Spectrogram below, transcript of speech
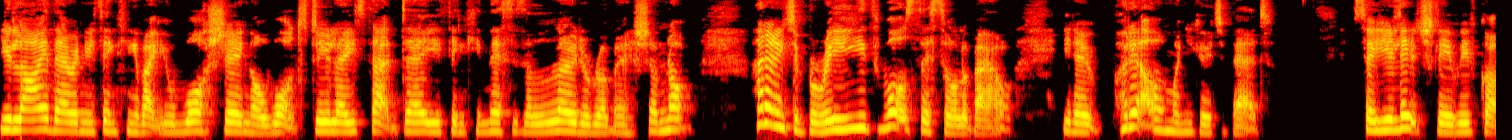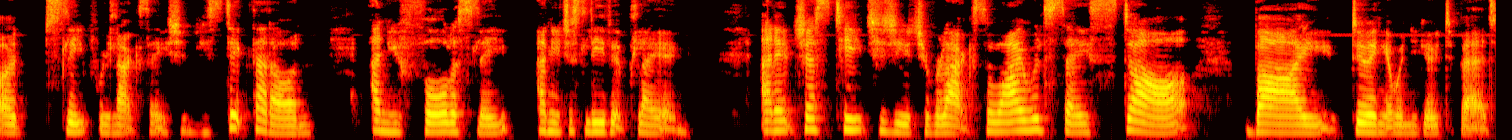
you lie there and you're thinking about your washing or what to do later that day. You're thinking, this is a load of rubbish. I'm not, I don't need to breathe. What's this all about? You know, put it on when you go to bed. So you literally, we've got a sleep relaxation. You stick that on and you fall asleep and you just leave it playing. And it just teaches you to relax. So I would say start by doing it when you go to bed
